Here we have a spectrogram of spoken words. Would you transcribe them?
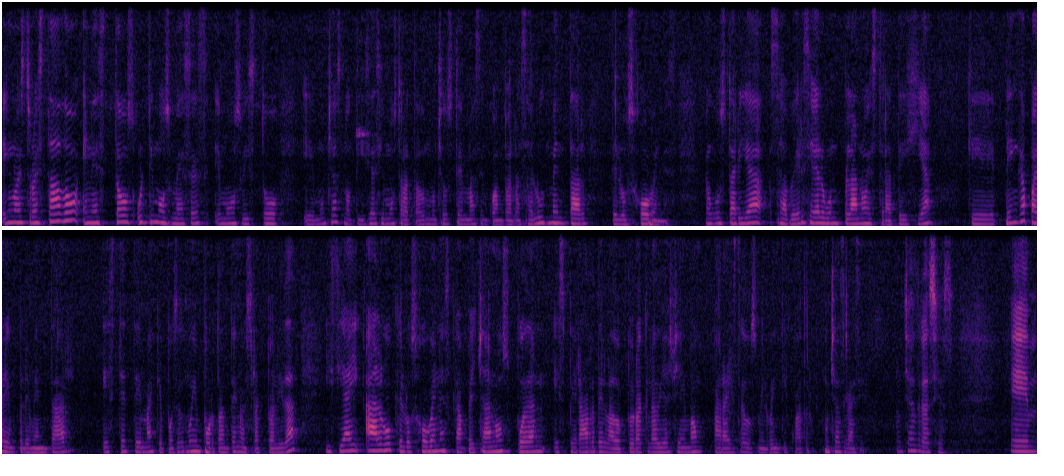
en nuestro estado, en estos últimos meses, hemos visto eh, muchas noticias y hemos tratado muchos temas en cuanto a la salud mental de los jóvenes. Me gustaría saber si hay algún plano de estrategia que tenga para implementar este tema que pues es muy importante en nuestra actualidad y si hay algo que los jóvenes campechanos puedan esperar de la doctora Claudia Sheinbaum para este 2024. Muchas gracias. Muchas gracias. Eh,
